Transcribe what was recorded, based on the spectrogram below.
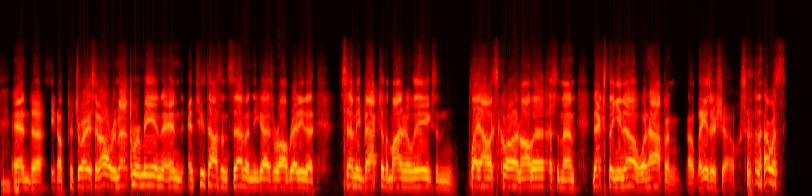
mm-hmm. and uh, you know Pedroia said, "Oh, remember me in, in in 2007? You guys were all ready to send me back to the minor leagues and play Alex Cora and all this, and then next thing you know, what happened? A laser show. So that was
